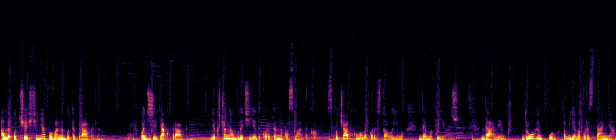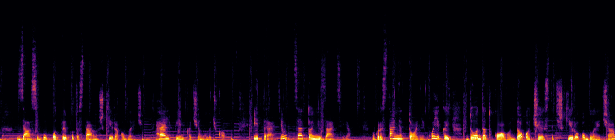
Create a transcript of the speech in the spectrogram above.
Але очищення повинно бути правильним. Отже, як правильно? Якщо на обличчі є декоративна косметика, спочатку ми використовуємо демакіяж. Далі, другим пунктом є використання засобу по типу та стану шкіри обличчя гель, пінка чи молочко. І третім це тонізація. Використання тоніку, який додатково доочистить шкіру обличчя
